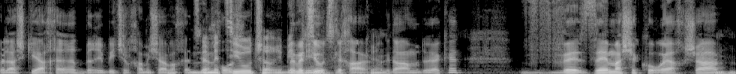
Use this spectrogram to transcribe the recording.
ולהשקיע אחרת בריבית של חמישה וחצי אחוז. במציאות שהריבית... במציאות, סליחה, כן. הגדרה מדויקת. וזה מה שקורה עכשיו, מהמם.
